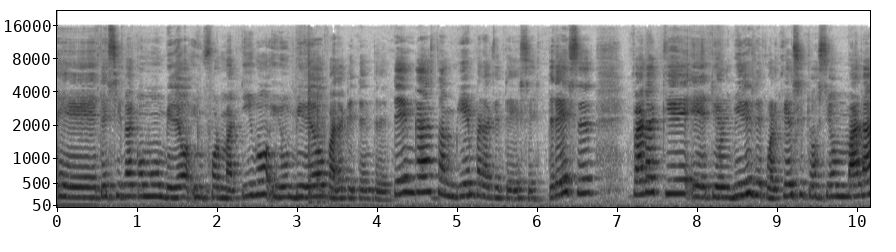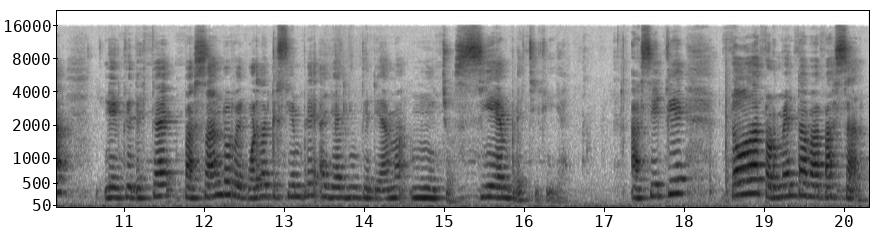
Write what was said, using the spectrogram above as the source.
eh, te sirva como un video informativo y un video para que te entretengas, también para que te desestreses, para que eh, te olvides de cualquier situación mala el que te está pasando, recuerda que siempre hay alguien que te ama mucho, siempre chiquilla. Así que toda tormenta va a pasar.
